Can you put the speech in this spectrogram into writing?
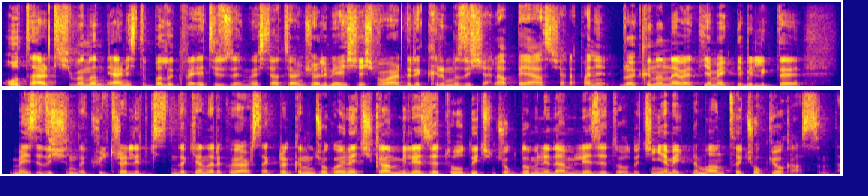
o tartışmanın yani işte balık ve et üzerine işte atıyorum şöyle bir eşleşme vardır ya kırmızı şarap beyaz şarap. Hani rakının evet yemekle birlikte meze dışında kültürel etkisini de kenara koyarsak rakının çok öne çıkan bir lezzet olduğu için çok domine eden bir lezzet olduğu için yemekle mantığı çok yok aslında.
